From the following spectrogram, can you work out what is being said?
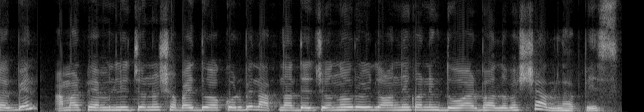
থাকবেন। আমার ফ্যামিলির জন্য সবাই দোয়া করবেন। আপনাদের জন্য রইল অনেক অনেক দোয়া আর ভালোবাসা। আল্লাহ হাফেজ।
